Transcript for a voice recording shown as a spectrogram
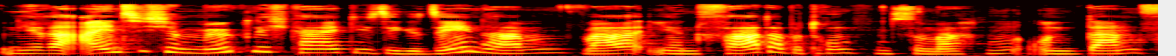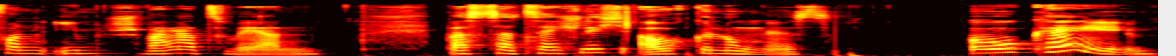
Und ihre einzige Möglichkeit, die sie gesehen haben, war, ihren Vater betrunken zu machen und dann von ihm schwanger zu werden. Was tatsächlich auch gelungen ist. Okay,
